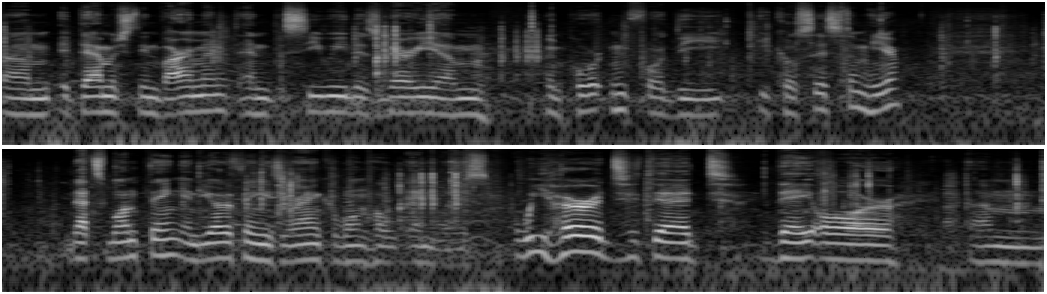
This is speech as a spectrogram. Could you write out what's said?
um, it damages the environment, and the seaweed is very um, important for the ecosystem here. That's one thing, and the other thing is your anchor won't hold anyways. We heard that they are um,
